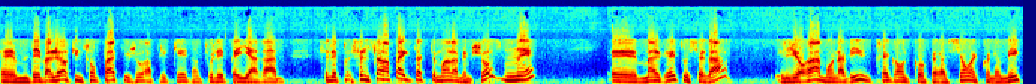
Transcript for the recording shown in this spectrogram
des valeurs qui ne sont pas toujours appliquées dans tous les pays arabes. Ce, ce ne sera pas exactement la même chose, mais malgré tout cela, il y aura, à mon avis, une très grande coopération économique,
